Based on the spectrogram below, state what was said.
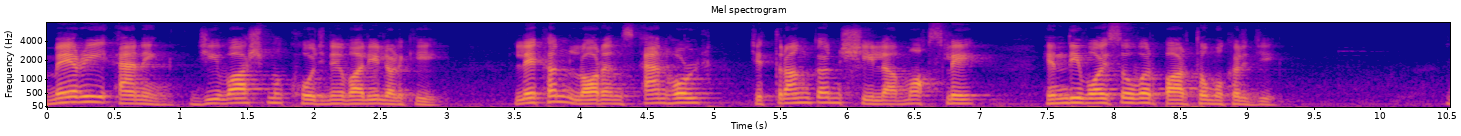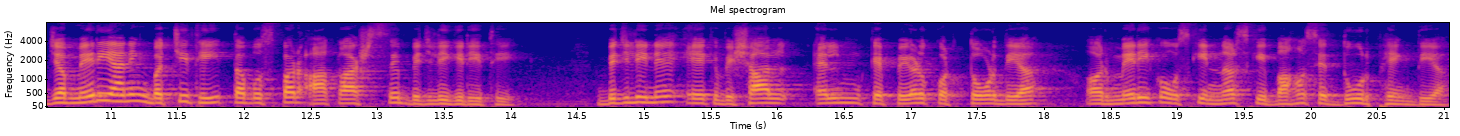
मेरी एनिंग जीवाश्म खोजने वाली लड़की। लेखन लॉरेंस एनहोल्ट चित्रांकन Sheila Moxley, Hindi voice over Partho Mukherjee. जब मेरी एनिंग बच्ची थी, तब उस पर आकाश से बिजली गिरी थी। बिजली ने एक विशाल एल्म के पेड़ को तोड़ दिया और मेरी को उसकी नर्स की बाहों से दूर फेंक दिया।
